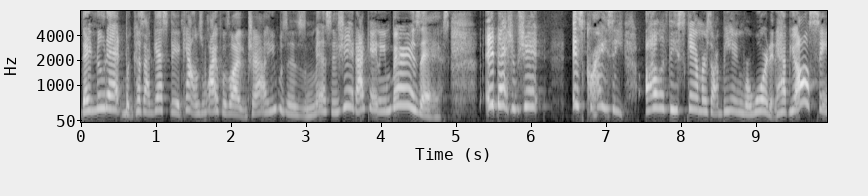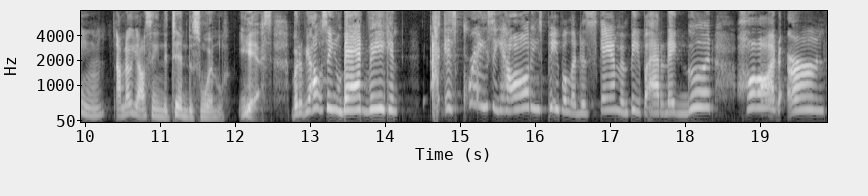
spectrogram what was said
They knew that because I guess the accountant's wife was like, child, he was in some mess and shit. I can't even bury his ass. Ain't that some shit? It's crazy. All of these scammers are being rewarded. Have y'all seen? I know y'all seen the Tinder swindler. Yes. But have y'all seen Bad Vegan? It's crazy how all these people are just scamming people out of their good, hard earned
